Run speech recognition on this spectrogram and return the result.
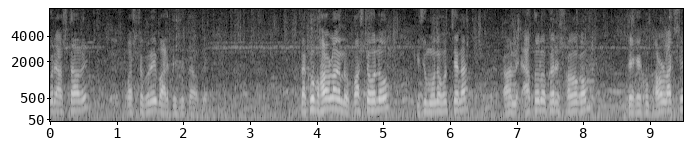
করে আসতে হবে। কষ্ট করেই বাড়িতে যেতে হবে। তা খুব ভালো লাগল। কষ্ট হলেও কিছু মনে হচ্ছে না। কারণ এত লোকের সমাগম দেখে খুব ভালো লাগছে।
